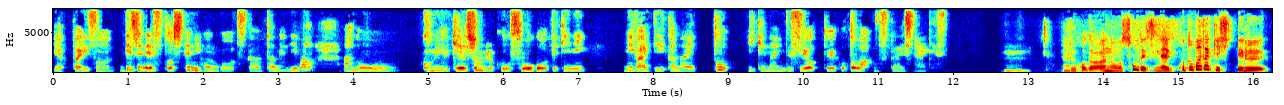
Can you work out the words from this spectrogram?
やっぱりそのビジネスとして日本語を使うためには、あの、コミュニケーション力を総合的に磨いていかないといけないんですよということはお伝えしたいです。うん、なるほど。あの、そうですね。言葉だけ知ってる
